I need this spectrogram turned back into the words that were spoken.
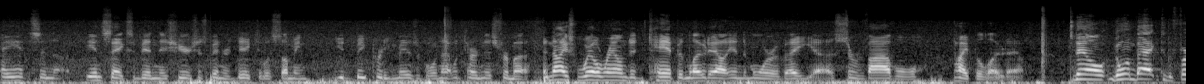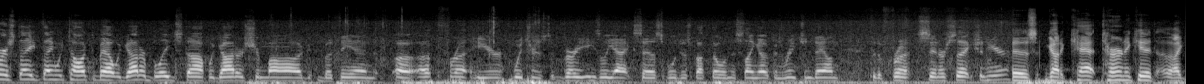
ants and insects have been this year it's just been ridiculous. I mean you'd be pretty miserable and that would turn this from a, a nice well-rounded camping loadout into more of a uh, survival type of loadout now, going back to the first aid thing we talked about, we got our bleed stop, we got our Shemagh, but then uh, up front here, which is very easily accessible just by throwing this thing open, reaching down to the front center section here, is got a cat tourniquet, like,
